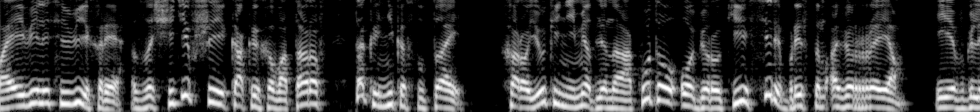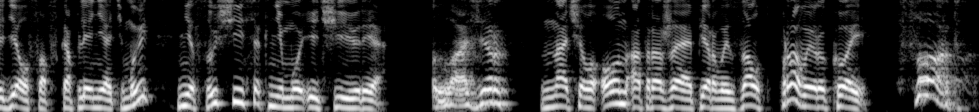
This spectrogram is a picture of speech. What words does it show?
Появились вихри, защитившие как их аватаров, так и Ника Сутай. Харуюки немедленно окутал обе руки серебристым оверреем и вгляделся в скопление тьмы, несущиеся к нему и Чиюри. «Лазер!» – начал он, отражая первый залп правой рукой. «Сорт!»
